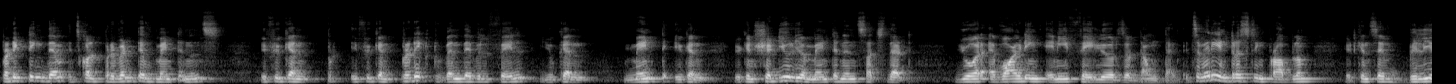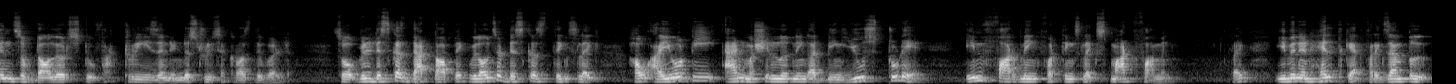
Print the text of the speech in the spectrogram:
Predicting them it's called preventive maintenance. If you can if you can predict when they will fail you can maintain you can you can schedule your maintenance such that you are avoiding any failures or downtime. It's a very interesting problem. It can save billions of dollars to factories and industries across the world so we'll discuss that topic we'll also discuss things like how IoT and machine learning are being used today in farming for things like smart farming, right? Even in healthcare, for example,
